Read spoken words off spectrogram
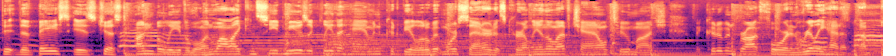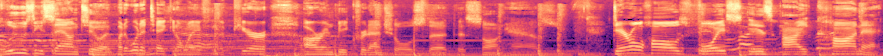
the the bass is just unbelievable. And while I concede musically, the Hammond could be a little bit more centered. It's currently in the left channel too much. It could have been brought forward and really had a, a bluesy sound to it, but it would have taken away from the pure R&B credentials that this song has. Daryl Hall's voice is iconic.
